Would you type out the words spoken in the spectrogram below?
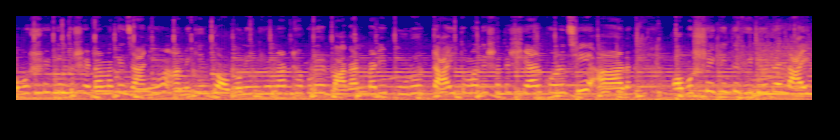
অবশ্যই কিন্তু সেটা আমাকে জানিও। আমি কিন্তু অবনীন্দ্রনাথ ঠাকুরের বাগান বাড়ি পুরোটাই তোমাদের সাথে শেয়ার করেছি। আর অবশ্যই কিন্তু ভিডিওটা লাইক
